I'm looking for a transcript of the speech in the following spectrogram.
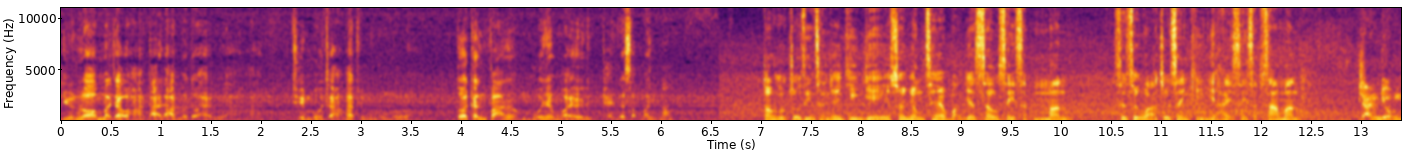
元朗咪就行大欖咯，都係會行翻。屯門就行翻屯門公路咯，都係跟翻咯，唔會因為佢平咗十蚊。當局早前曾經建議商用車劃一收四十五蚊，消息話最新建議係四十三蚊。引用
